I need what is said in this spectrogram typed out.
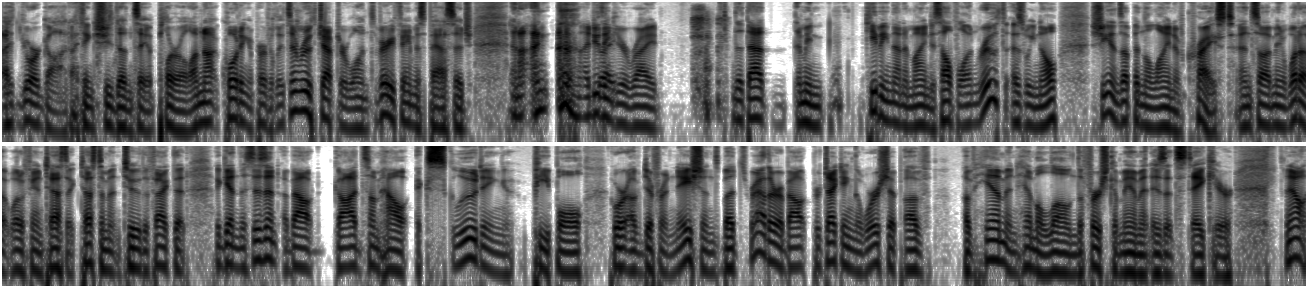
uh, your God." I think she doesn't say it plural. I'm not quoting it perfectly. It's in Ruth chapter one. It's a very famous passage, and I I, I do right. think you're right that that I mean, keeping that in mind is helpful. And Ruth, as we know, she ends up in the line of Christ. And so, I mean, what a what a fantastic testament to the fact that again, this isn't about God somehow excluding people who are of different nations, but rather about protecting the worship of of him and him alone. The first commandment is at stake here. Now,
